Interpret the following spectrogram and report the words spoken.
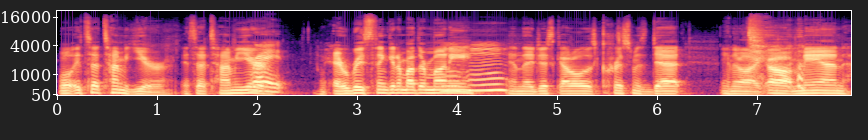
Well, it's that time of year. It's that time of year. Right. Everybody's thinking about their money Mm-hmm. and they just got all this Christmas debt and they're like, oh man,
